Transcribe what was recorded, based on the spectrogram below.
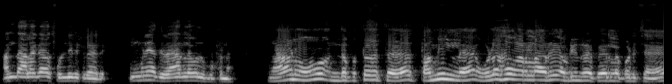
அந்த அழகா சொல்லியிருக்கிறாரு. உண்மையிலே அது வேற லெவல் புக்குண்ணா நானும் இந்த புத்தகத்தை தமிழ்ல உலக வரலாறு அப்படின்ற பேர்ல படிச்சேன்.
